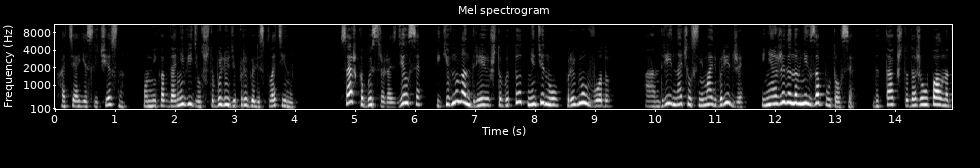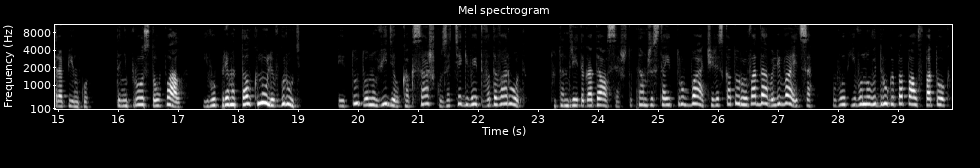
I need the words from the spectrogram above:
Хотя, если честно, он никогда не видел, чтобы люди прыгали с плотины. Сашка быстро разделся и кивнул Андрею, чтобы тот не тянул, прыгнул в воду. А Андрей начал снимать бриджи и неожиданно в них запутался, да так, что даже упал на тропинку. Да не просто упал, его прямо толкнули в грудь. И тут он увидел, как Сашку затягивает водоворот. Тут Андрей догадался, что там же стоит труба, через которую вода выливается. Вот его новый друг и попал в поток.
